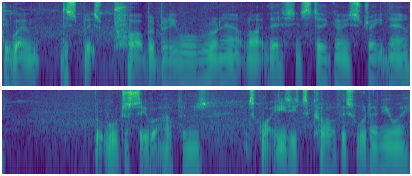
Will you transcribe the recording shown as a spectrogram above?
they won't the splits probably will run out like this instead of going straight down but we'll just see what happens it's quite easy to carve this wood anyway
